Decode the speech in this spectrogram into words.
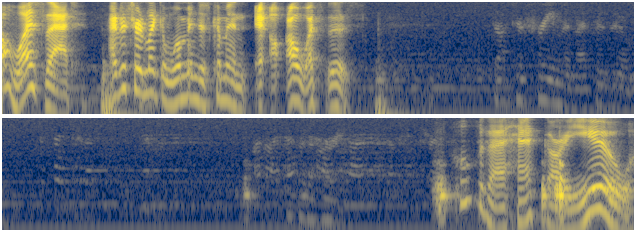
Oh, what is that? I just heard like a woman just come in. Eh, Oh, oh what's this? Dr. Freeman, I presume. Who the heck are you?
